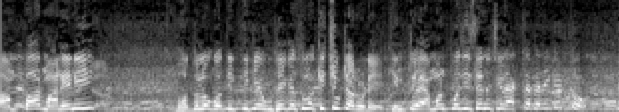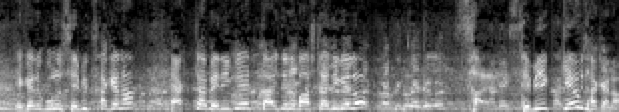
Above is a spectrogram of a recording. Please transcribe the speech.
বাম্পার মানেনি। ভদ্রলোক ওদিক দিকে উঠে গেছিল কিছুটা রোডে। কিন্তু এমন পজিশনে ছিল একটা ব্যারিকেড তো? এখানে কোনো সেভিক থাকে না। একটা ব্যারিকেড তাই জন্য বাসটা দিয়ে গেল সেভিক কেউ থাকে না।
